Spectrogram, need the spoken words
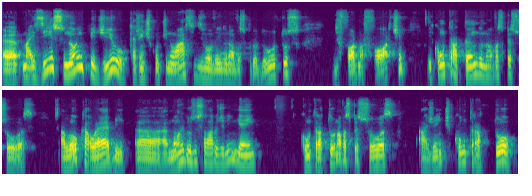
É, mas isso não impediu que a gente continuasse desenvolvendo novos produtos de forma forte e contratando novas pessoas. A Local Web uh, não reduziu o salário de ninguém, contratou novas pessoas. A gente contratou,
